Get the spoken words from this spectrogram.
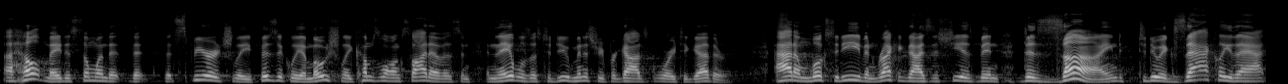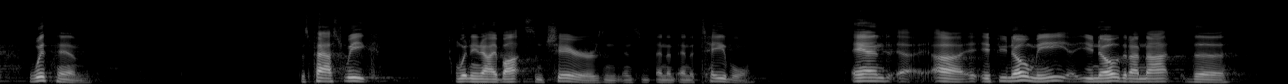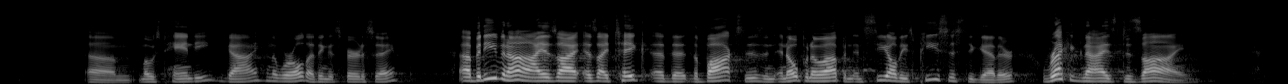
A helpmate is someone that, that, that spiritually, physically, emotionally comes alongside of us and, and enables us to do ministry for God's glory together. Adam looks at Eve and recognizes she has been designed to do exactly that with him. This past week, Whitney and I bought some chairs and, and, some, and, a, and a, table. And uh, uh, if you know me, you know that I'm not the um, most handy guy in the world, I think it's fair to say. Uh, but even I, as I, as I take uh, the, the boxes and, and open them up and, and see all these pieces together, recognize design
